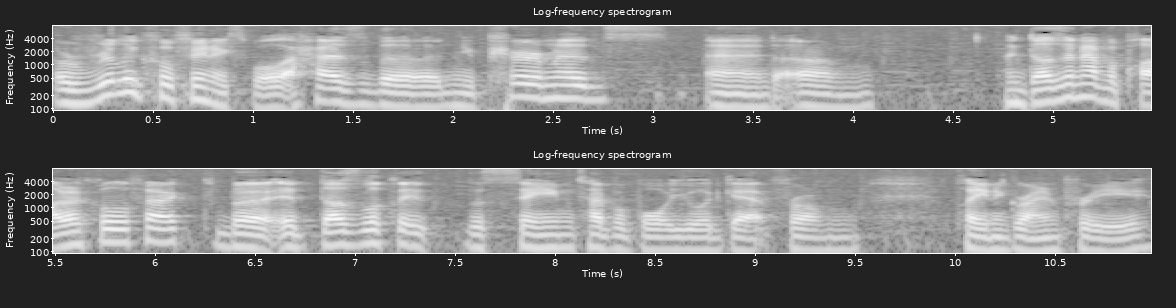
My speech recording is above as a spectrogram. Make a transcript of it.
a really cool Phoenix Ball. It has the new pyramids, and um, it doesn't have a particle effect, but it does look like the same type of ball you would get from playing a Grand Prix,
